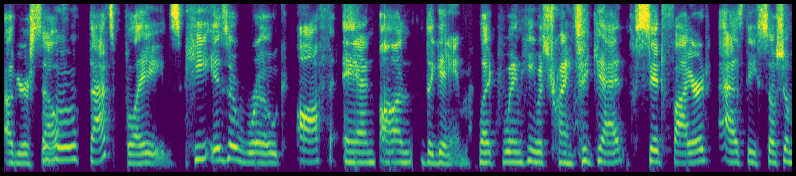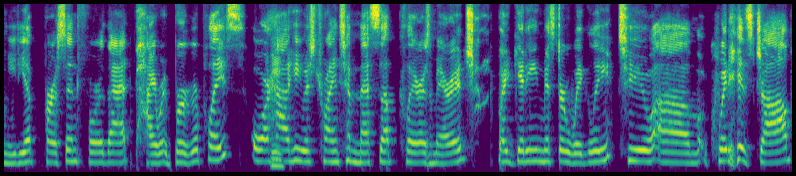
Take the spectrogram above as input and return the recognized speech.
of yourself, Mhm. that's Blades. He is a rogue off and on the game. Like when he was trying to get Sid fired as the social media person for that pirate burger place, or Hmm. how he was trying to mess up Clara's marriage by getting Mr. Wiggly to um, quit his job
